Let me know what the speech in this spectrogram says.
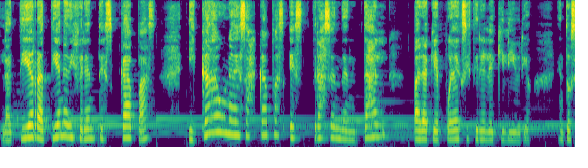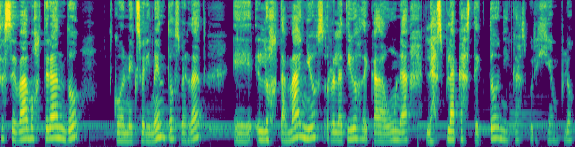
la Tierra tiene diferentes capas y cada una de esas capas es trascendental para que pueda existir el equilibrio. Entonces se va mostrando con experimentos, ¿verdad? Eh, los tamaños relativos de cada una, las placas tectónicas, por ejemplo.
